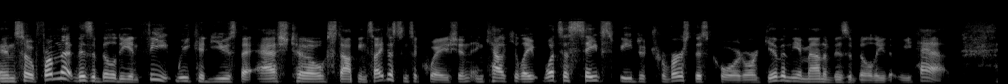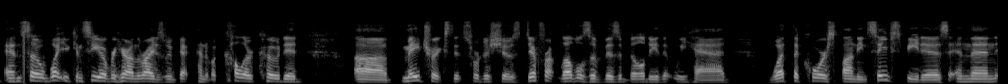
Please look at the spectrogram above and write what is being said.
And so from that visibility in feet, we could use the AASHTO stopping sight distance equation and calculate what's a safe speed to traverse this corridor given the amount of visibility that we have. And so what you can see over here on the right is we've got kind of a color-coded uh, matrix that sort of shows different levels of visibility that we had, what the corresponding safe speed is, and then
